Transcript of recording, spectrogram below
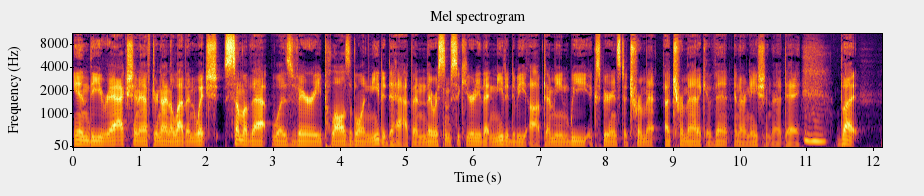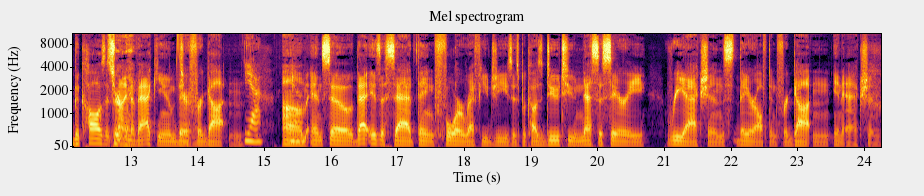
in the reaction after 9/11, which some of that was very plausible and needed to happen. There was some security that needed to be upped. I mean, we experienced a trauma- a traumatic event in our nation that day, Mm-hmm. but because it's not in a vacuum, they're forgotten. Yeah. Um, And so that is a sad thing for refugees, is because due to necessary reactions, they are often forgotten in action.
